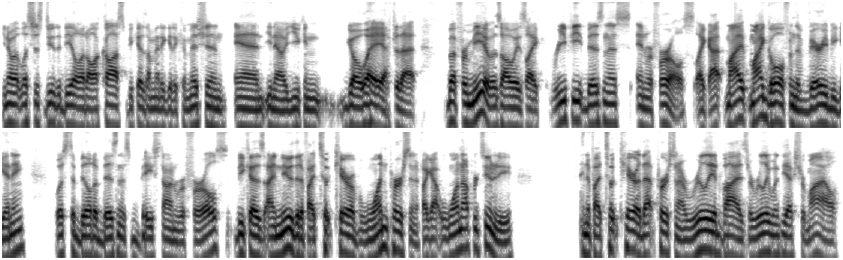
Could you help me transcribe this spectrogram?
you know what? Let's just do the deal at all costs because i'm going to get a commission and you know you can go away after that. But for me it was always like repeat business and referrals. Like I, my my goal from the very beginning was to build a business based on referrals because i knew that if i took care of one person if i got one opportunity and if i took care of that person i really advised or really went the extra mile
